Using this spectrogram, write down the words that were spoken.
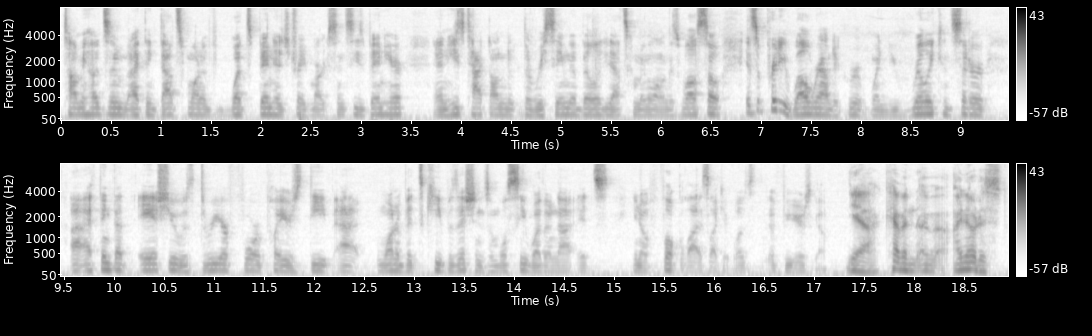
Tommy Hudson, I think that's one of what's been his trademark since he's been here, and he's tacked on the receiving ability that's coming along as well. So it's a pretty well-rounded group when you really consider. I I think that ASU was three or four players deep at one of its key positions, and we'll see whether or not it's you know focalized like it was a few years ago. Yeah, Kevin, uh, I noticed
